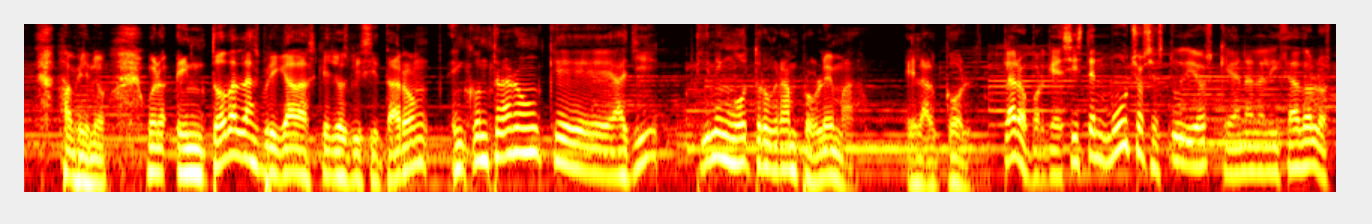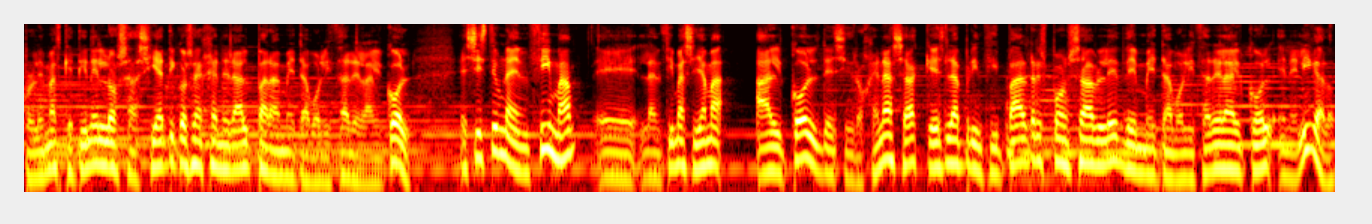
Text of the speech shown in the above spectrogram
a mí no. Bueno, en todas las brigadas que ellos visitaron, encontraron que allí tienen otro gran problema, el alcohol. Claro, porque existen muchos estudios que han analizado los problemas que tienen los asiáticos en general para metabolizar el alcohol. Existe una enzima, eh, la enzima se llama alcohol deshidrogenasa, que es la principal responsable de metabolizar el alcohol en el hígado.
